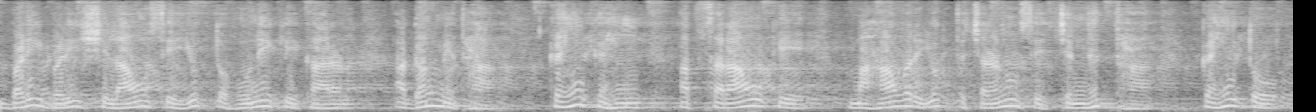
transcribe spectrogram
बड़ी-बड़ी शिलाओं से युक्त होने के कारण अगम्य था। कहीं-कहीं अप्सराओं के महावर युक्त चरणों से चिन्हित था। कहीं तो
